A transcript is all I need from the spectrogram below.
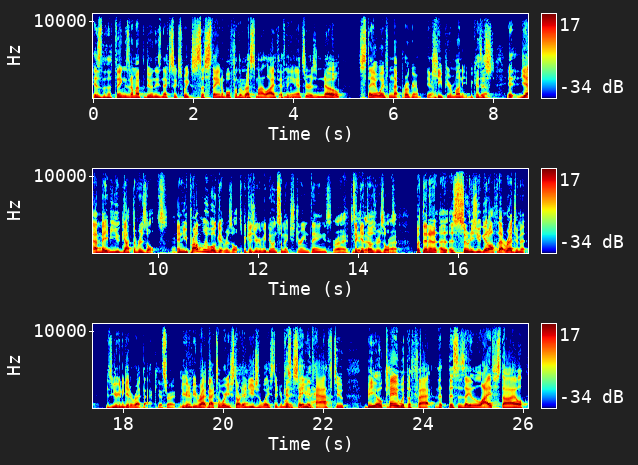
is the things that I'm going to have to do in these next six weeks sustainable for the mm-hmm. rest of my life? If the mm-hmm. answer is no, stay away from that program. Yeah. Keep your money because it's it, yeah, maybe you got the results. And you probably will get results because you're going to be doing some extreme things Right, to, to get, get those results. Right. But then uh, as soon as you get off that regiment, you're going to get it right back. That's right. You're going to be right back to where you started, and you just wasted your money. So it- you have to be okay with the fact that this is a lifestyle.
